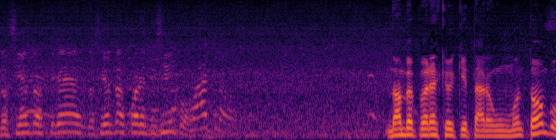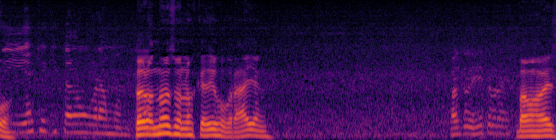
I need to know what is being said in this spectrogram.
203, 245. Cuatro. No, hombre, pero es que hoy quitaron un montón, po. Sí, es que quitaron un gran montón. Pero no son los que dijo Brian. ¿Cuánto dijiste, Brian? Vamos a ver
